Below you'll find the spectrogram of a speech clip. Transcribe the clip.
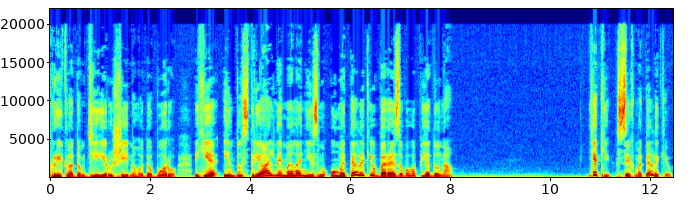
Прикладом дії рушійного добору є індустріальний меланізм у метеликів березового п'ядуна. Які з цих метеликів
